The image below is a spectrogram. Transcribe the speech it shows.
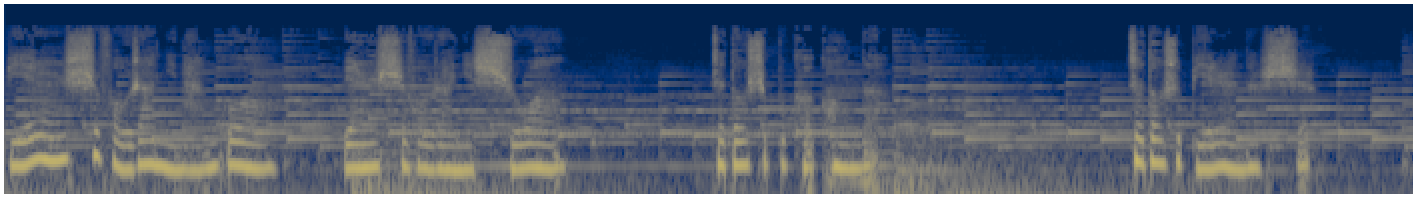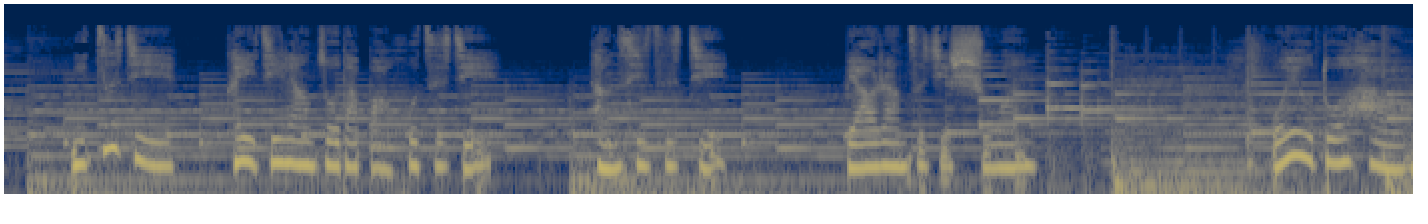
别人是否让你难过，别人是否让你失望，这都是不可控的。这都是别人的事，你自己可以尽量做到保护自己，疼惜自己，不要让自己失望。我有多好，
